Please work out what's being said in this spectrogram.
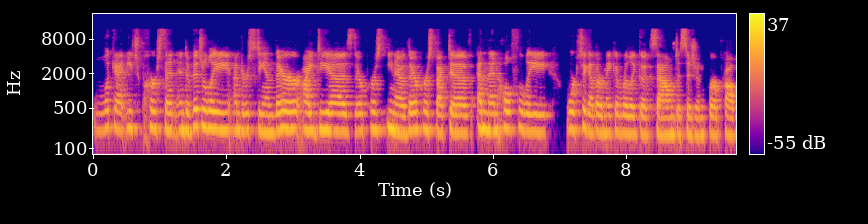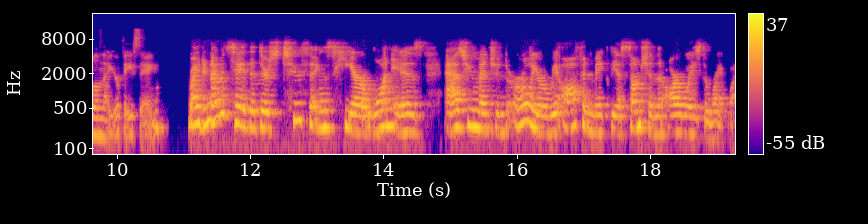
look at each person individually, understand their ideas, their pers- you know, their perspective and then hopefully work together make a really good sound decision for a problem that you're facing Right. And I would say that there's two things here. One is, as you mentioned earlier, we often make the assumption that our way is the right way.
